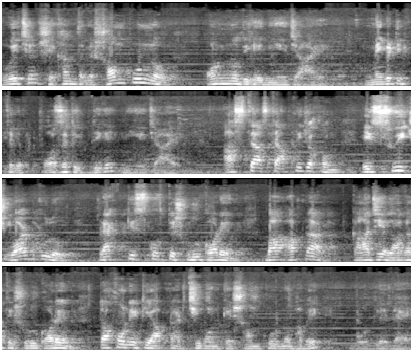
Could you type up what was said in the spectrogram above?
রয়েছেন, সেখান থেকে সম্পূর্ণ অন্য দিকে নিয়ে যায় নেগেটিভ থেকে পজিটিভ দিকে নিয়ে যায়। আস্তে আস্তে আপনি যখন এই সুইচ ওয়ার্ডগুলো প্র্যাকটিস করতে শুরু করেন বা আপনার কাজে লাগাতে শুরু করেন, তখন এটি আপনার জীবনকে সম্পূর্ণভাবে বদলে দেয়।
